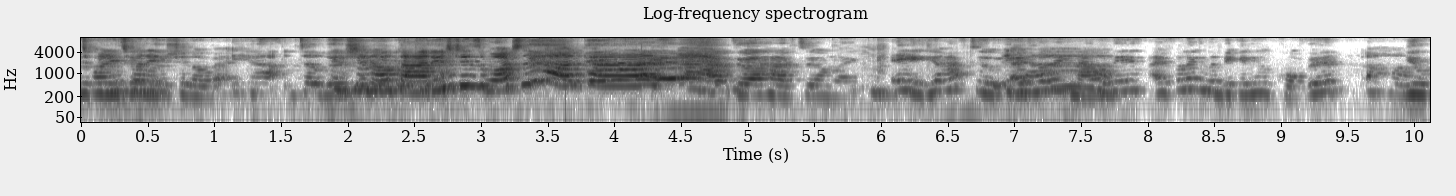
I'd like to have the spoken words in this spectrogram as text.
2020 2020 delusional back. yeah, delusional baddies. She's watched the I have to. I have to. I'm like, hey, you have to. I feel like Yeah. nowadays. I feel like in the beginning of COVID, Uh-huh. you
